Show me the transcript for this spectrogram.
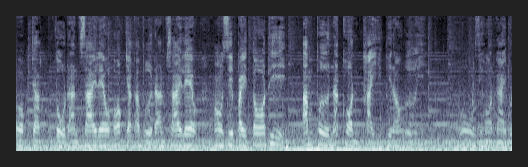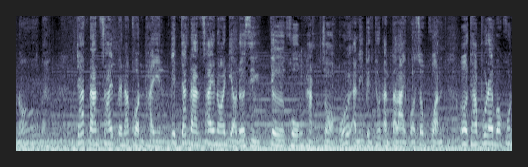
ออกจากโตด่านซ้ายแล้วออกจากอำเภอด่านซ้ายแล้วเฮาสิไปต่อที่อำเภอนครไทยพี่น้องเอ๋ยโอ้สิฮอดง่ายบ่เนาะนะจากด่านซ้ายไปนครไทยวิดจากด่านซ้ายน้อยเดียวเด้อสิเจอโค้งหักศอกโอ้ยอันนี้เป็นจุดอันตรายพอสมควรเออถ้าผู้ใดบ่คุ้น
